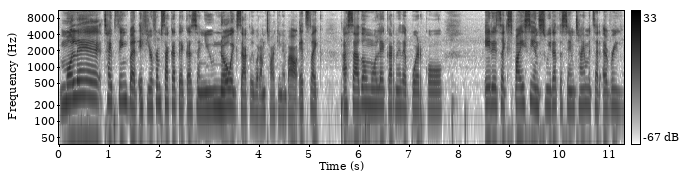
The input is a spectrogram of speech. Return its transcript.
Mole type thing, but if you're from Zacatecas and you know exactly what I'm talking about, it's like asado mole, carne de puerco. It is like spicy and sweet at the same time. It's at every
